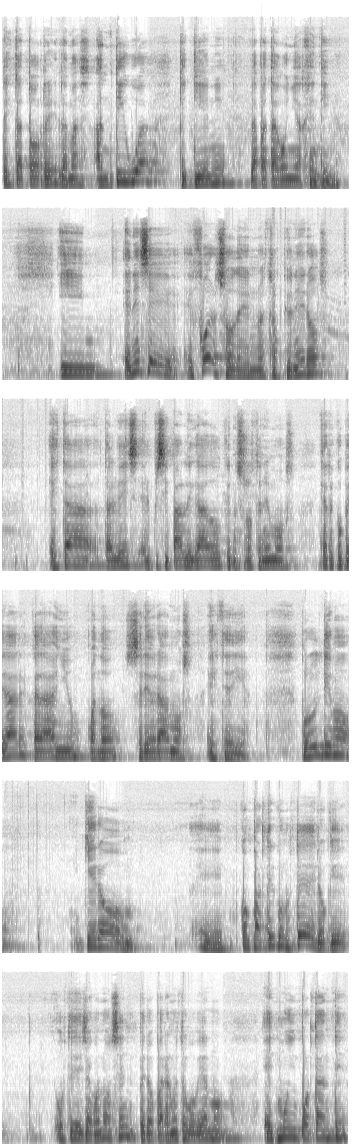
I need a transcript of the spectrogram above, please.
de esta torre, la más antigua que tiene la Patagonia Argentina. Y en ese esfuerzo de nuestros pioneros está tal vez el principal legado que nosotros tenemos que recuperar cada año cuando celebramos este día. Por último, quiero eh, compartir con ustedes lo que ustedes ya conocen, pero para nuestro gobierno es muy importante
